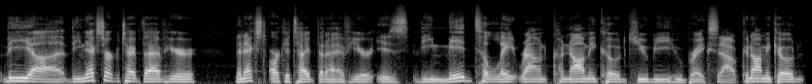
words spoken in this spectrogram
The uh, the next archetype that I have here. The next archetype that I have here is the mid to late round Konami Code QB who breaks out. Konami Code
